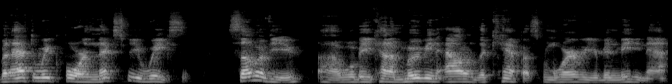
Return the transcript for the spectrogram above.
but after week four, in the next few weeks, some of you uh, will be kind of moving out of the campus from wherever you've been meeting at,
